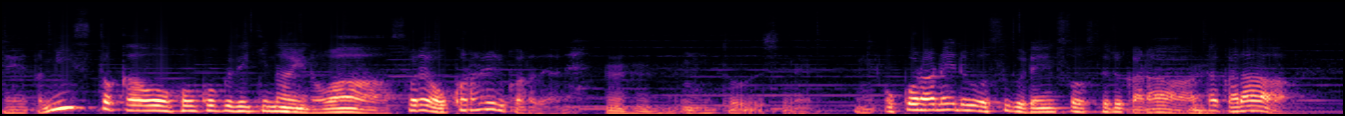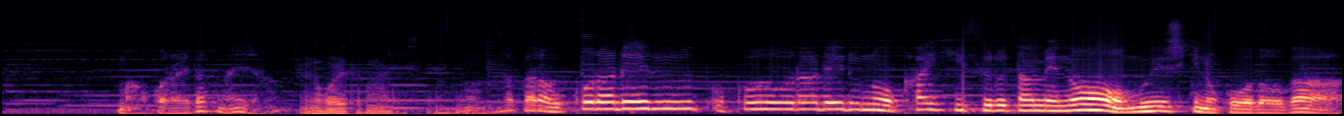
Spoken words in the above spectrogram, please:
えーと、ミスとかを報告できないのはそれは怒られるからだよね。そうですね、怒られるをすぐ連想するから、だからまあ怒られたくないじゃん。怒られたくないですね、うん、だから怒られる怒られるのを回避するための無意識の行動が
